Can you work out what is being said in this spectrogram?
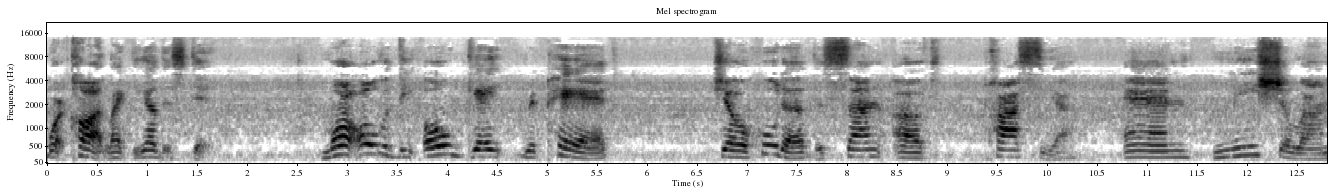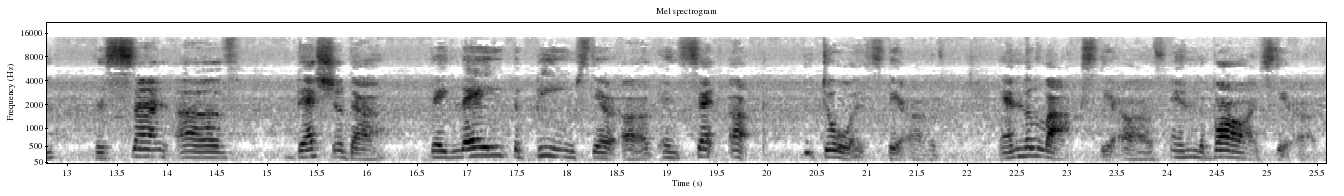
work hard like the others did. Moreover, the old gate repaired Jehuda, the son of Paseah, and Meshullam, the son of Beshodah, they laid the beams thereof and set up the doors thereof, and the locks thereof, and the bars thereof.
